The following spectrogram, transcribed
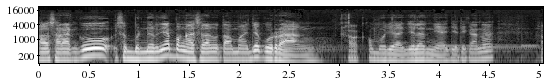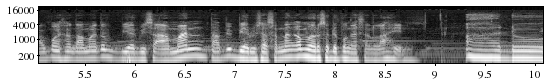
kalau saranku sebenarnya penghasilan utama aja kurang. Kalau kamu mau jalan-jalan ya. Jadi karena kamu penghasilan utama itu biar bisa aman, tapi biar bisa senang kamu harus ada penghasilan lain. Aduh,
